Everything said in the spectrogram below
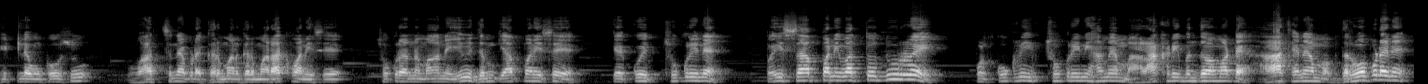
એટલે હું કહું છું, વાત છે ને આપણે ઘરમાં ઘરમાં રાખવાની છે. છોકરાના માને એવી ધમકી આપવાની છે કે કોઈ છોકરીને પૈસા આપવાની વાત તો દૂર રહે પણ કોકની છોકરીની સામે આમ રાખડી બંધાવવા માટે હાથ એને આમ ધરવો પડે ને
